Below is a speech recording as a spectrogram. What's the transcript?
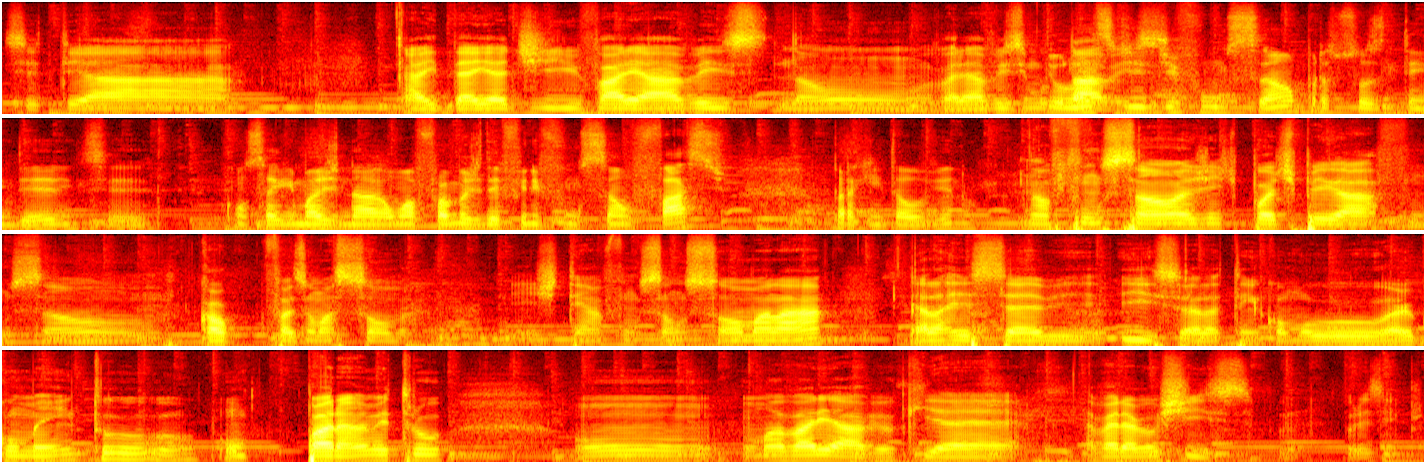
Você ter a, a ideia de variáveis não variáveis imutáveis. E o lance de, de função para as pessoas entenderem, você consegue imaginar uma forma de definir função fácil para quem está ouvindo? Na função a gente pode pegar a função fazer uma soma. A gente tem a função soma lá, ela recebe isso, ela tem como argumento um parâmetro um, uma variável, que é a variável x, por exemplo.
